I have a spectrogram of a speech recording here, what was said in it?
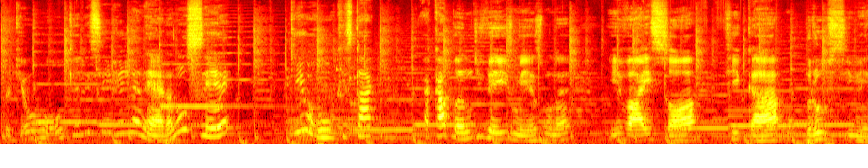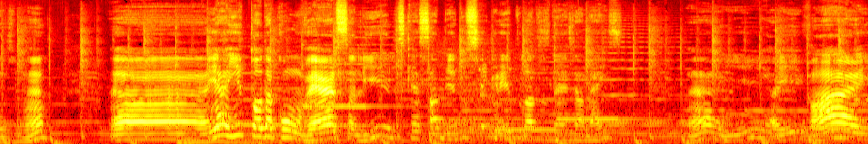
Porque o Hulk ele se regenera, a não ser que o Hulk está acabando de vez mesmo, né? E vai só ficar o Bruce mesmo, né? Uh, e aí toda a conversa ali, eles querem saber do segredo lá dos Dez Anéis, né? E aí vai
